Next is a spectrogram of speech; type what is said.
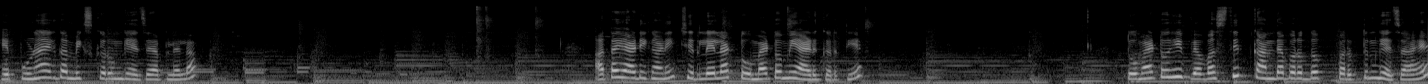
हे पुन्हा एकदा मिक्स करून घ्यायचं आहे आपल्याला. आता या ठिकाणी चिरलेला टोमॅटो मी ॲड करते टोमॅटो ही व्यवस्थित कांद्याबरोबर परतून घ्यायचा आहे.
